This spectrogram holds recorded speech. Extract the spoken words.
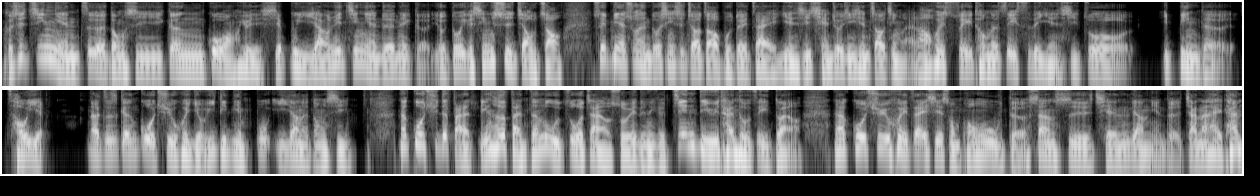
可是今年这个东西跟过往会有一些不一样，因为今年的那个有多一个新式教招，所以变成说很多新式教招部队在演习前就已经先招进来，然后会随同的这一次的演习做一并的操演。那这是跟过去会有一点点不一样的东西。那过去的反联合反登陆作战啊，所谓的那个歼敌于滩头这一段啊，那过去会在一些什么澎湖五德，像是前两年的甲南海滩。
